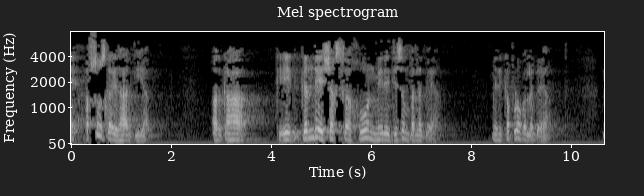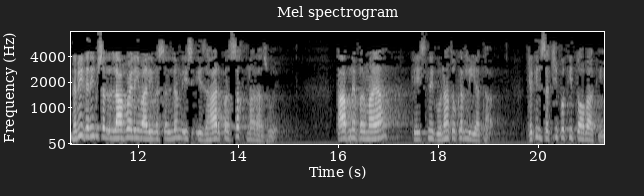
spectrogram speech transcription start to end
افسوس کا اظہار کیا اور کہا کہ ایک گندے شخص کا خون میرے جسم پر لگ گیا، میرے کپڑوں پر لگ گیا۔ نبی کریم صلی اللہ علیہ وآلہ وسلم اس اظہار پر سخت ناراض ہوئے۔ آپ نے فرمایا کہ اس نے گناہ تو کر لیا تھا، لیکن سچی پکی توبہ کی۔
